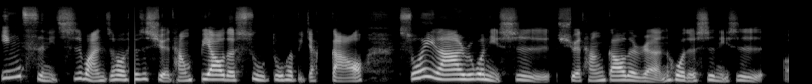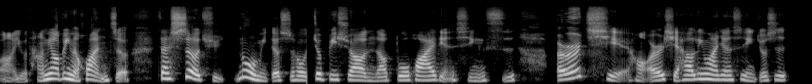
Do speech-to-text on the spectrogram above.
因此，你吃完之后，就是血糖飙的速度会比较高。所以啦，如果你是血糖高的人，或者是你是啊有糖尿病的患者，在摄取糯米的时候，就必须要你要多花一点心思。而且哈，而且还有另外一件事情，就是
